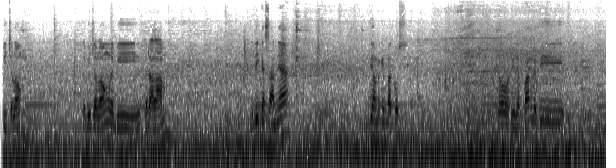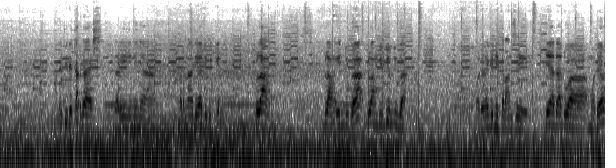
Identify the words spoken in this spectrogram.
lebih colong. Lebih colong lebih ke dalam jadi kesannya itu yang bikin bagus. Tuh di depan lebih lebih dekat guys dari ininya. Karena dia dibikin belang. Belang in juga belang bibir juga. Modelnya gini keransi. Dia ada dua model.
